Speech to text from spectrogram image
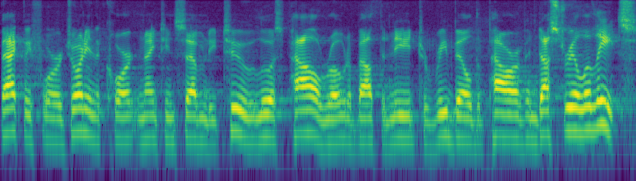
Back before joining the court in 1972, Lewis Powell wrote about the need to rebuild the power of industrial elites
